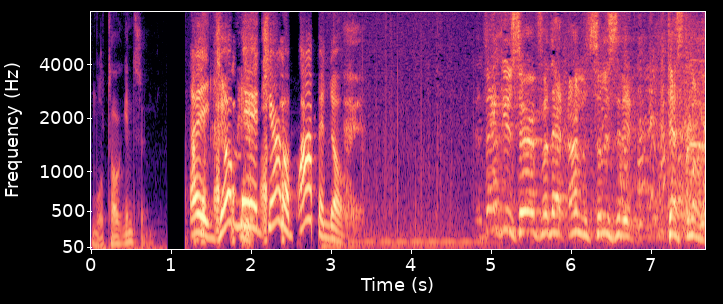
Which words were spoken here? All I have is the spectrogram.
We'll talk again soon. Hey, Junkman channel popping though. Thank you, sir, for that unsolicited testimony.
